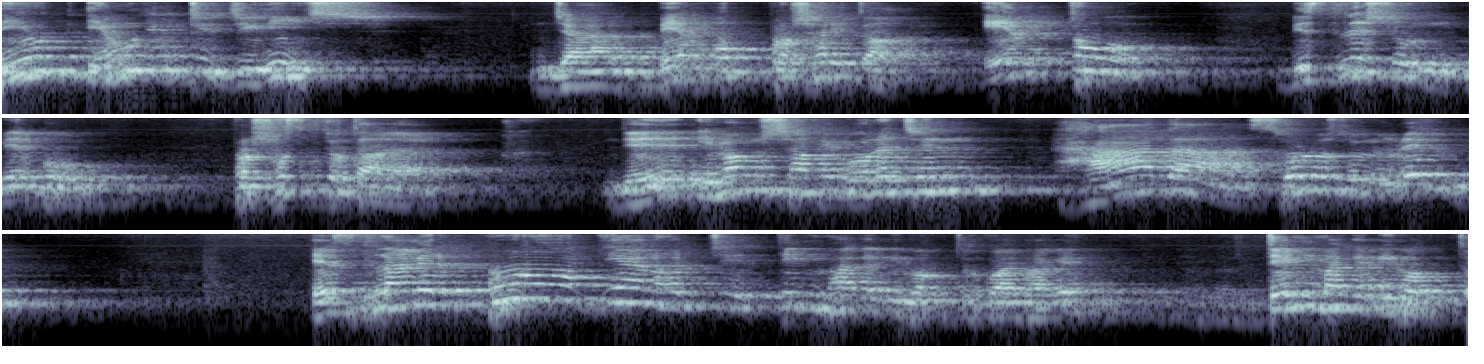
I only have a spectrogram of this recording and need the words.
নিয়ত এমন একটি জিনিস, যার ব্যাপক প্রসারিত এত বিশ্লেষণ ব্যাপক প্রশস্ততা, যে ইমাম শাফি বলেছেন, হাদা ষোলশোল ইসলামের পুরো জ্ঞান হচ্ছে তিন ভাগে বিভক্ত। কয় ভাগে? তিন ভাগে বিভক্ত।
